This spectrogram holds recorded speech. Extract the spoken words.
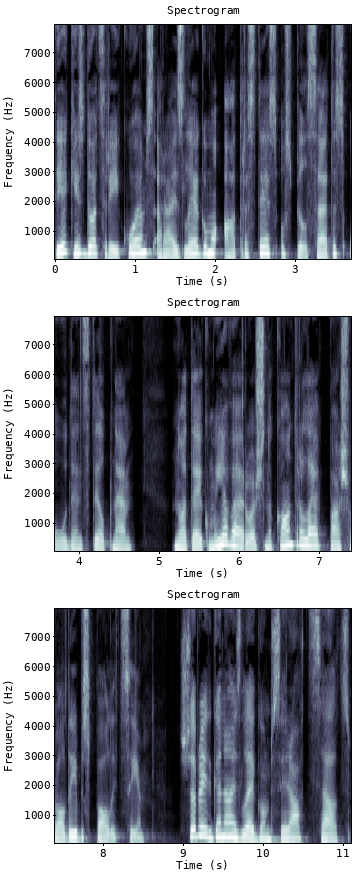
tiek izdots rīkojums ar aizliegumu atrasties uz pilsētas ūdens tilpnēm. Noteikumu ievērošanu kontrolē pašvaldības policija. Šobrīd gan aizliegums ir atcelts.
